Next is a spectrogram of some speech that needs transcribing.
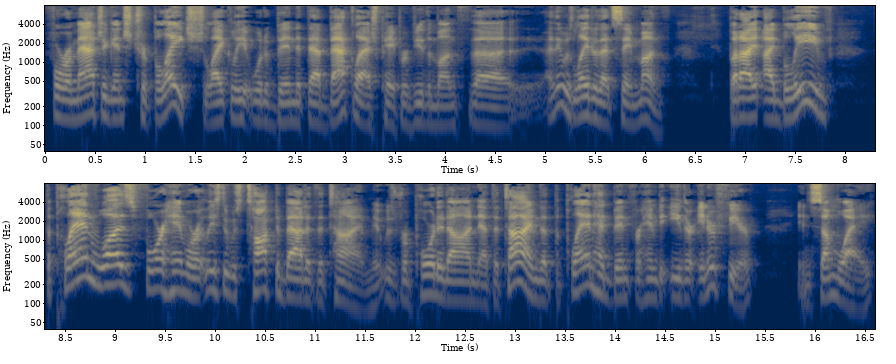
for a match against Triple H. Likely it would have been at that Backlash pay per view the month, uh, I think it was later that same month. But I, I believe the plan was for him, or at least it was talked about at the time. It was reported on at the time that the plan had been for him to either interfere in some way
